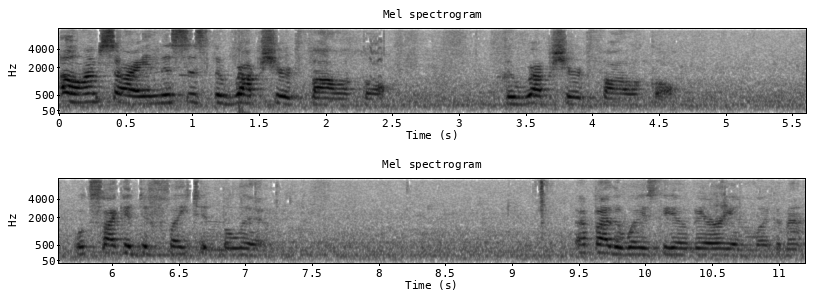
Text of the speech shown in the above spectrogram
Oh, I'm sorry, and this is the ruptured follicle. The ruptured follicle. Looks like a deflated balloon. That, by the way, is the ovarian ligament.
